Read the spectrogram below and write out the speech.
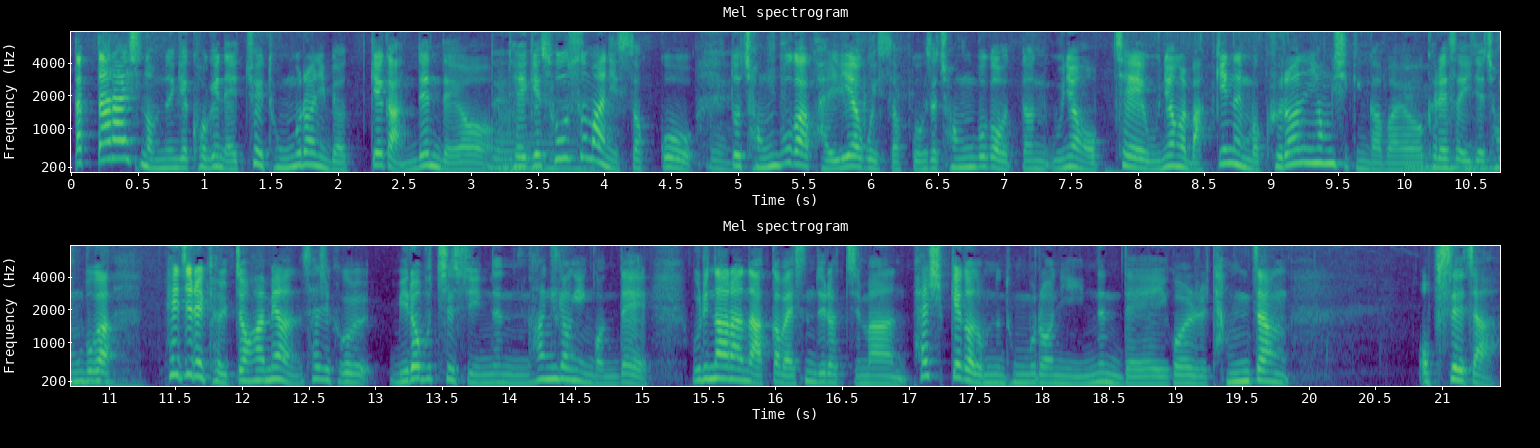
딱 따라할 수는 없는 게 거기는 애초에 동물원이 몇 개가 안 된대요. 네. 되게 소수만 있었고 네. 또 정부가 관리하고 있었고 그래서 정부가 어떤 운영 업체에 운영을 맡기는 뭐 그런 형식인가 봐요. 그래서 이제 정부가 폐지를 결정하면 사실 그걸 밀어붙일 수 있는 환경인 건데 우리나라는 아까 말씀드렸지만 80개가 넘는 동물원이 있는데 이걸 당장 없애자.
